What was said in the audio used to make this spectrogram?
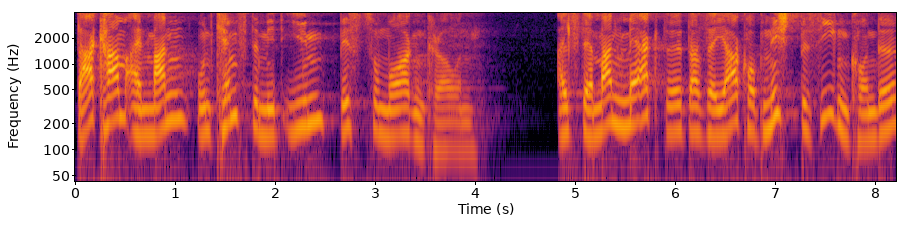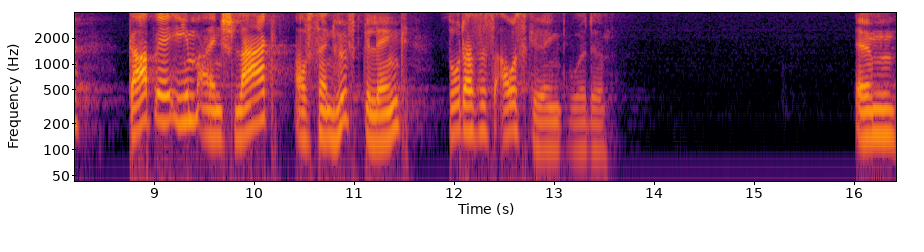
Da kam ein Mann und kämpfte mit ihm bis zum Morgengrauen. Als der Mann merkte, dass er Jakob nicht besiegen konnte, gab er ihm einen Schlag auf sein Hüftgelenk, so dass es ausgerenkt wurde. Ähm,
